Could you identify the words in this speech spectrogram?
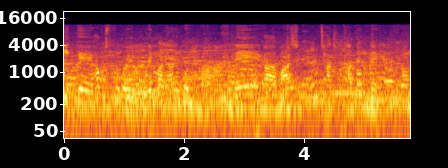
의미 있게 하고 싶은 거예요 오랜만에 하는 거니까 내가 맛있고 자주 가던데 이런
